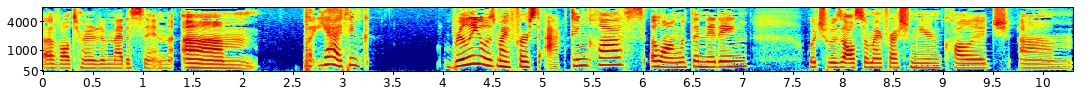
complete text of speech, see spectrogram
of alternative medicine. Um, but yeah, I think really it was my first acting class along with the knitting which was also my freshman year in college. Um,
